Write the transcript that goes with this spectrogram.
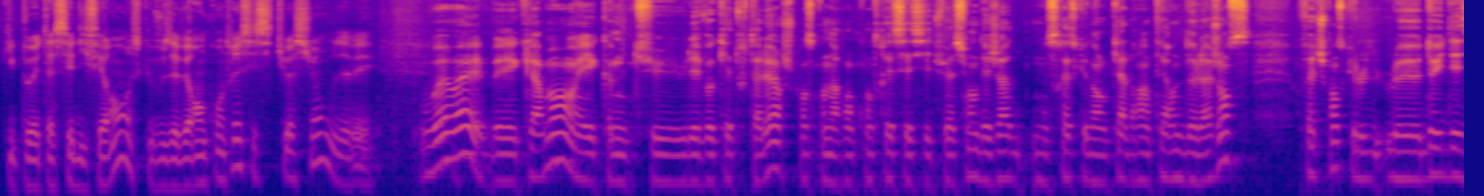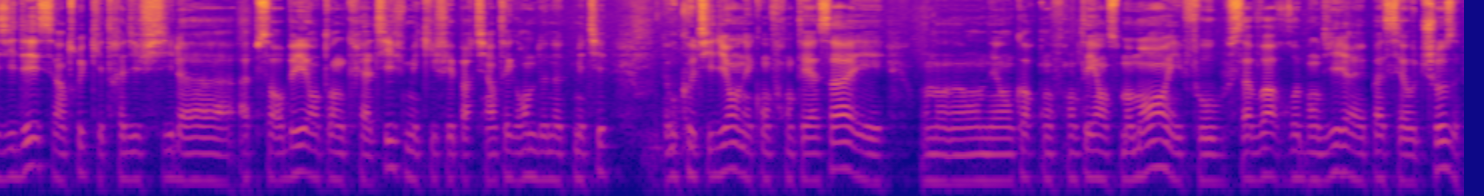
qui peut être assez différent. Est-ce que vous avez rencontré ces situations? Vous avez... Ouais, ouais, mais clairement, et comme tu l'évoquais tout à l'heure, je pense qu'on a rencontré ces situations déjà, ne serait-ce que dans le cadre interne de l'agence. En fait, je pense que le deuil des idées, c'est un truc qui est très difficile à absorber en tant que créatif, mais qui fait partie intégrante de notre métier. Au quotidien, on est confronté à ça, et on, on est encore confronté en ce moment, il faut savoir rebondir et passer à autre chose.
